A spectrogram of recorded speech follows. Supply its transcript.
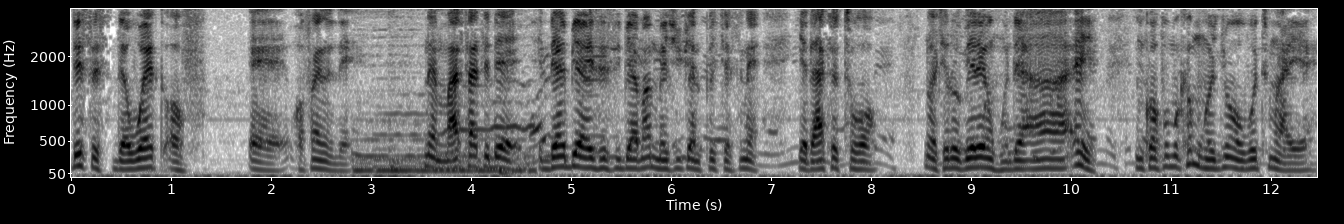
this is the work of eh offend there na ma start there there be a sisi bia ma me twitwa pictures na ye that to ho na o chere obiere hu de ah eh nkofo mu kam ho adwuma obotum aye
